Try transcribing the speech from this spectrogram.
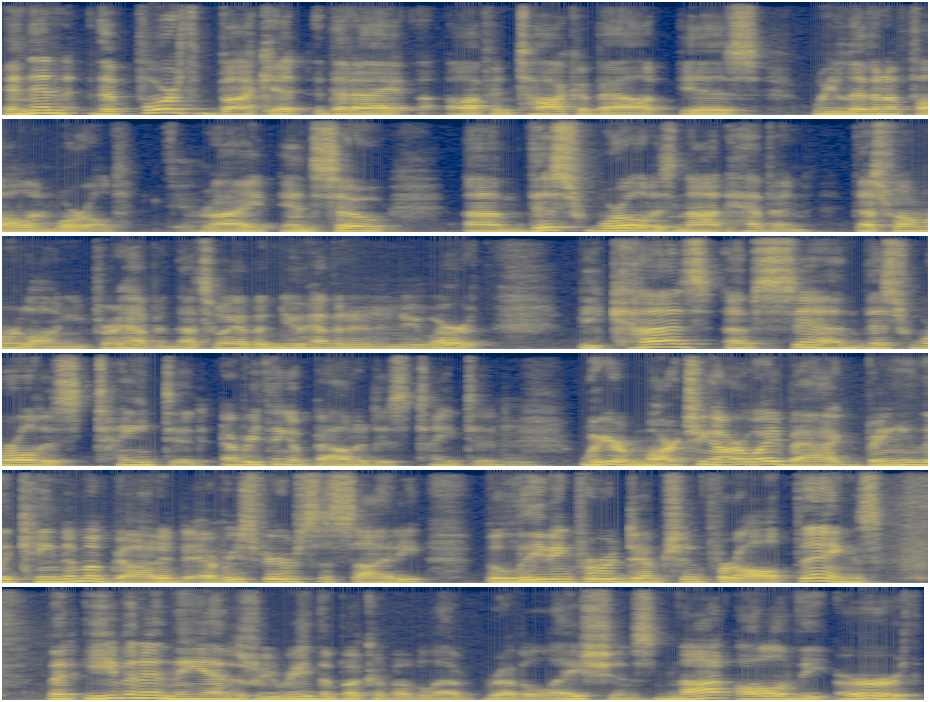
And then the fourth bucket that I often talk about is we live in a fallen world, right? And so um, this world is not heaven. That's why we're longing for heaven. That's why we have a new heaven and a new mm. earth. Because of sin, this world is tainted. Everything about it is tainted. Mm. We are marching our way back, bringing the kingdom of God into every sphere of society, believing for redemption for all things. But even in the end, as we read the book of Revelations, not all of the earth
